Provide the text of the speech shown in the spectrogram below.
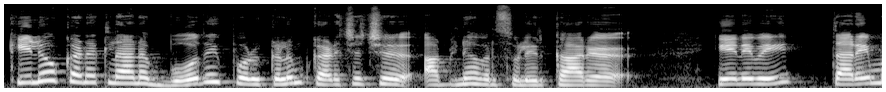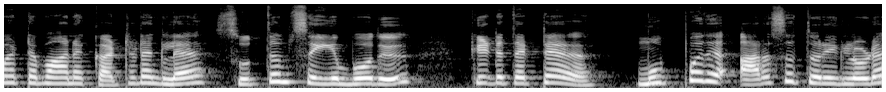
கிலோ கணக்கிலான போதைப் பொருட்களும் கிடைச்சிச்சு அப்படின்னு அவர் சொல்லியிருக்காரு. எனவே தரைமட்டமான கட்டடங்களை சுத்தம் செய்யும் போது கிட்டத்தட்ட முப்பது அரசு துறைகளோட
